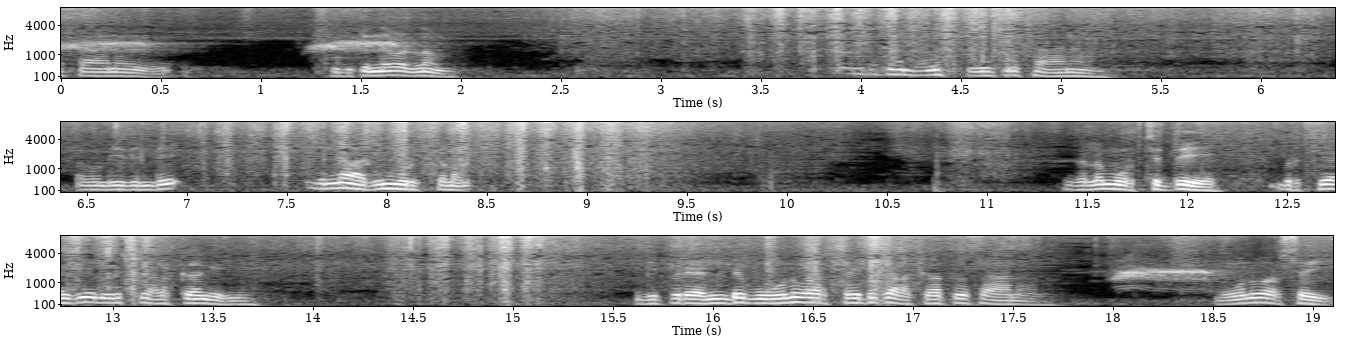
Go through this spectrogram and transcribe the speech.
സാധനം ഇത്. കുടിക്കുന്ന വെള്ളം. നല്ല സൂപ്പർ സാധനമാണ്. അതുകൊണ്ട് ഇതിന്റെ ഇതെല്ലാം ആദ്യം മുറിക്കണം. ഇതെല്ലാം മുറിച്ചിട്ട് വൃത്തിയാക്കി ഇതിൽ കിളക്കാൻ കഴിയും. ഇതിപ്പോൾ രണ്ട് മൂന്ന് വർഷമായിട്ട് കിളക്കാത്ത സാധനമാണ്. മൂന്ന് വർഷമായി.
